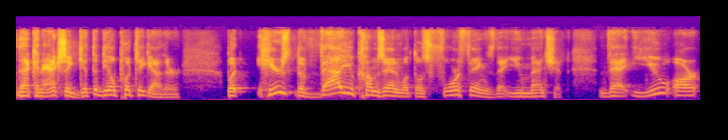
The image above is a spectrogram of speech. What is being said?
that can actually get the deal put together. But here's the value comes in with those four things that you mentioned that you are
